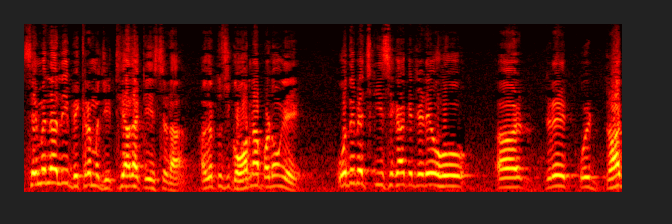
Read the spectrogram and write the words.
ਸਿਮਿਲਰਲੀ ਵਿਕਰਮ ਮਜੀਠੀਆ ਦਾ ਕੇਸ ਜਿਹੜਾ, ਅਗਰ ਤੁਸੀਂ ਗੌਰ ਨਾਲ ਪੜੋਗੇ ਉਹਦੇ ਵਿੱਚ ਕੀ ਸੀਗਾ ਕਿ ਜਿਹੜੇ ਉਹ ਜਿਹੜੇ ਕੋਈ ਡਰੱਗ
